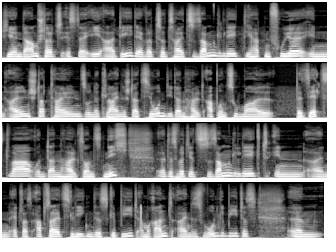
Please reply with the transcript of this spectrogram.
hier in Darmstadt ist der EAD, der wird zurzeit zusammengelegt. Die hatten früher in allen Stadtteilen so eine kleine Station, die dann halt ab und zu mal besetzt war und dann halt sonst nicht. Äh, das wird jetzt zusammengelegt in ein etwas abseits liegendes Gebiet am Rand eines Wohngebietes. Ähm,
